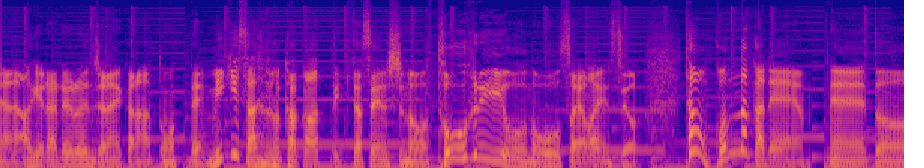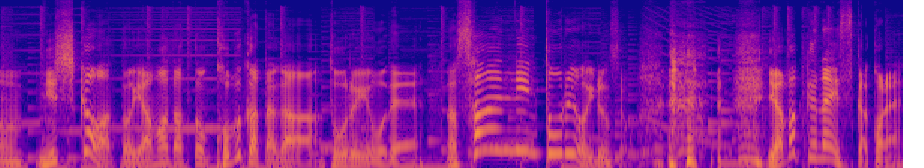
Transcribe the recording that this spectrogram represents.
ー上げられるんじゃないかなと思ってミキさんの関わってきた選手の盗塁王の多さやばいんですよ多分この中で、えー、と西川と山田と小深田が盗塁王で3人盗塁王いるんですよ やばくないっすかこれ？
